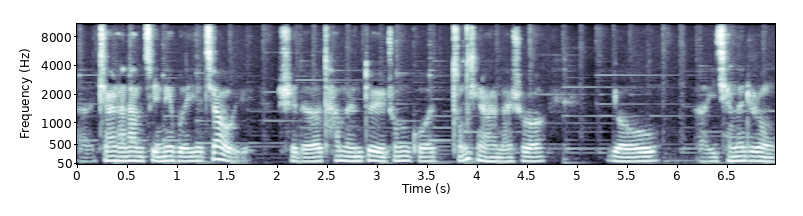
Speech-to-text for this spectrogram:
呃，加上他们自己内部的一些教育，使得他们对中国总体上来说，由呃以前的这种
